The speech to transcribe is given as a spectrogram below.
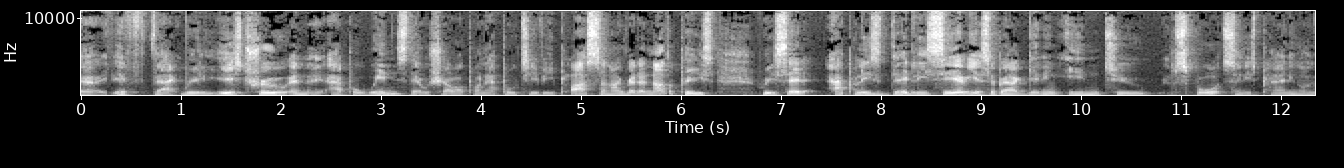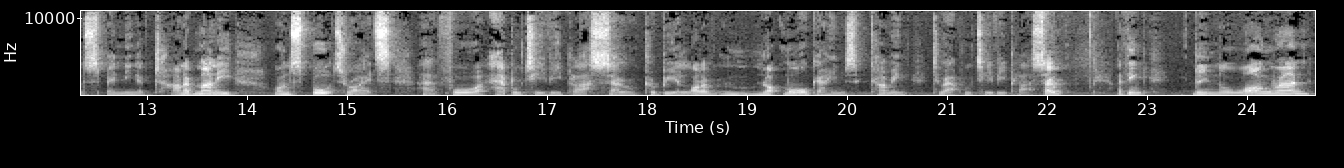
Uh, if that really is true and the Apple wins, they'll show up on Apple TV Plus. And I read another piece which said Apple is deadly serious about getting into sports and is planning on spending a ton of money on sports rights uh, for Apple TV Plus. So could be a lot of lot more games coming to Apple TV Plus. So I think in the long run,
